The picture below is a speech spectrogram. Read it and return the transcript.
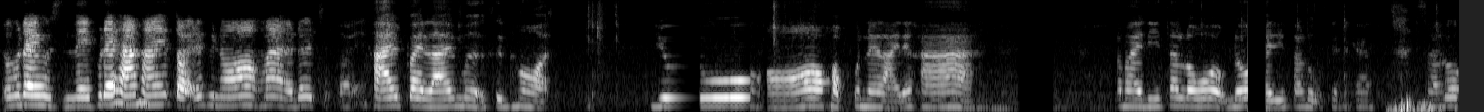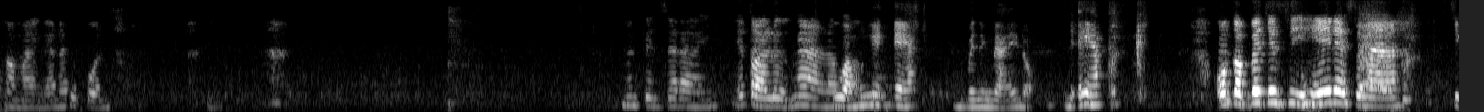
เออผู้ใดในผู้ใดทามให้ต่อยได้อพี่น้องมาแล้วเด้อจะต่อย หายไปหลายมื้อขึ้นฮอดอยู่อ๋อ ขอบคุณหลายๆเด้อค่ะ สบายดีสโลกโดยสบายดีสรุปเช่นกันสาโลกเข้ามาอีกแล้วนะทุกคน มันเป็นสไลด์เนี่ยต่อยเลิกงานแล้วกูว่ามึงแอบมึงเป็นยังไงดอกอย่าแอบ โอ้กับเบเจนสี่เฮเดสนาสิ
